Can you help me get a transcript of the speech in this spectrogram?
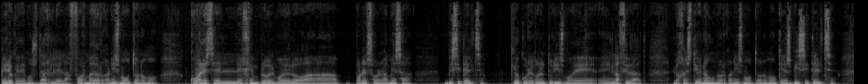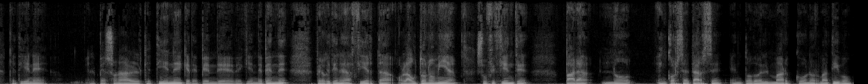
pero que debemos darle la forma de organismo autónomo. ¿Cuál es el ejemplo, el modelo a, a poner sobre la mesa? Visitelche ¿Qué ocurre con el turismo de, en la ciudad? Lo gestiona un organismo autónomo que es Visitelche, que tiene el personal que tiene, que depende de quién depende, pero que tiene la cierta o la autonomía suficiente para no encorsetarse en todo el marco normativo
